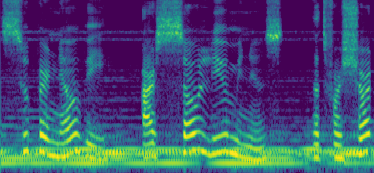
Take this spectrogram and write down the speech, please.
Supernovae are so luminous that for short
